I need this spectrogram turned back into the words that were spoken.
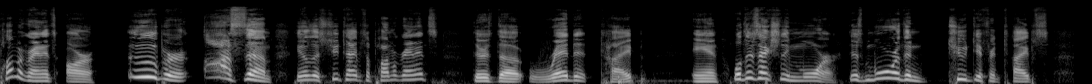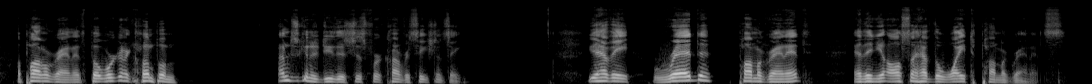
Pomegranates are uber awesome. You know, there's two types of pomegranates. There's the red type, and well, there's actually more. There's more than two different types of pomegranates, but we're going to clump them. I'm just going to do this just for conversation's sake. You have a red pomegranate, and then you also have the white pomegranates.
